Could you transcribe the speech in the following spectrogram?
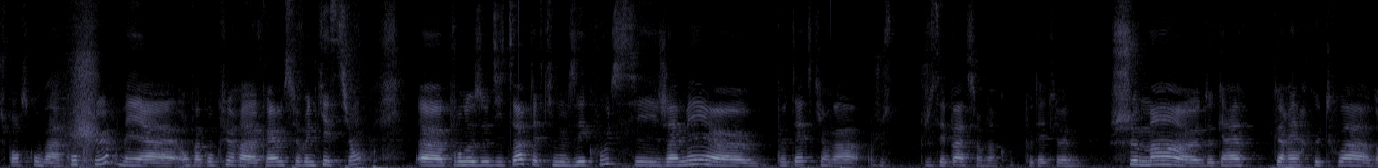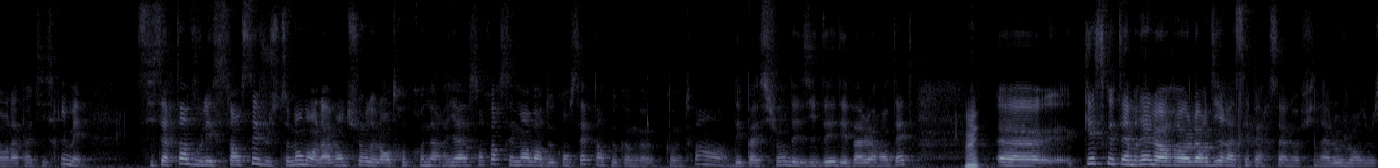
Je pense qu'on va conclure, mais euh, on va conclure euh, quand même sur une question. Euh, pour nos auditeurs, peut-être qui nous écoutent, si jamais, euh, peut-être qu'il y en a, je ne sais pas si on a peut-être le même chemin de carrière, carrière que toi dans la pâtisserie, mais si certains voulaient se lancer justement dans l'aventure de l'entrepreneuriat sans forcément avoir de concept, un peu comme, comme toi, hein, des passions, des idées, des valeurs en tête, Ouais. Euh, Qu'est-ce que tu aimerais leur, leur, dire à ces personnes au final aujourd'hui?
